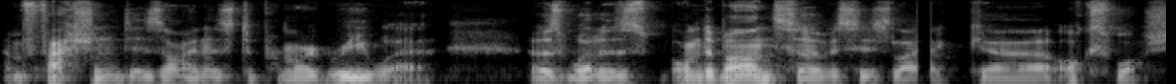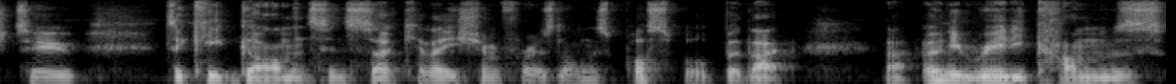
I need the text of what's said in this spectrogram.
and fashion designers to promote rewear, as well as on-demand services like uh, Oxwash to to keep garments in circulation for as long as possible. But that that only really comes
